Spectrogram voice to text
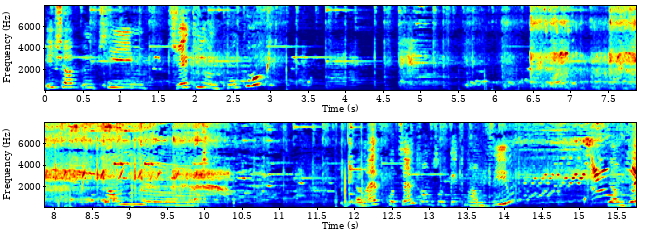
Ich habe im Team Jackie und Poco. Dynamite. Wir haben 11 Prozent, unsere Gegner haben 7. Wir haben 16.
